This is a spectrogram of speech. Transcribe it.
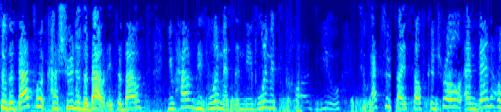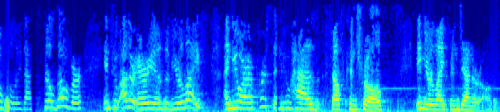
so that that's what kashrut is about. It's about you have these limits, and these limits cause you to exercise self-control, and then hopefully that spills over into other areas of your life, and you are a person who has self-control in your life in general.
